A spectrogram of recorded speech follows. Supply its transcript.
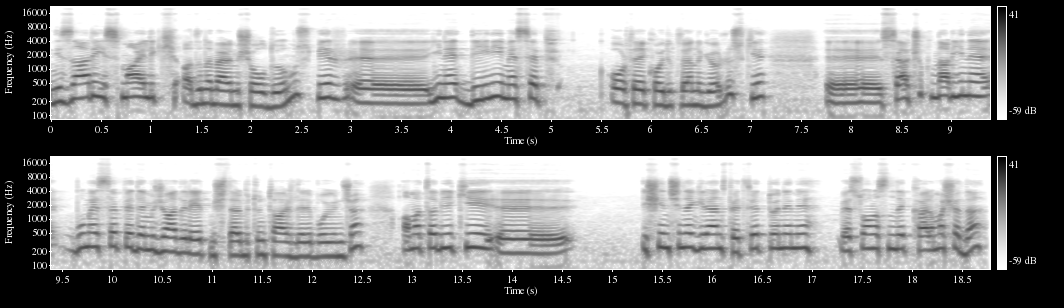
Nizari İsmailik adını vermiş olduğumuz bir e, yine dini mezhep ortaya koyduklarını görürüz ki ee, Selçuklular yine bu mezheple de mücadele etmişler bütün tarihleri boyunca. Ama tabii ki e, işin içine giren Fetret dönemi ve sonrasındaki karmaşa da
